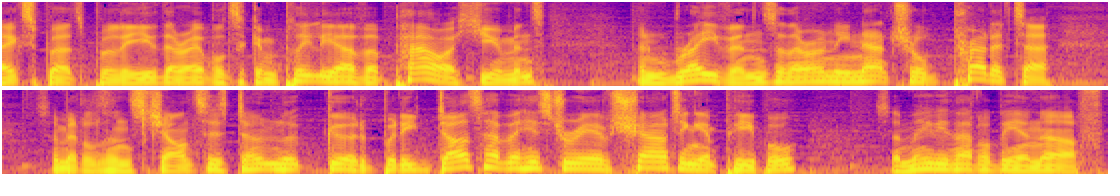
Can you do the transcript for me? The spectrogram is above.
Experts believe they're able to completely overpower humans, and ravens are their only natural predator. So Middleton's chances don't look good, but he does have a history of shouting at people, so maybe that'll be enough.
